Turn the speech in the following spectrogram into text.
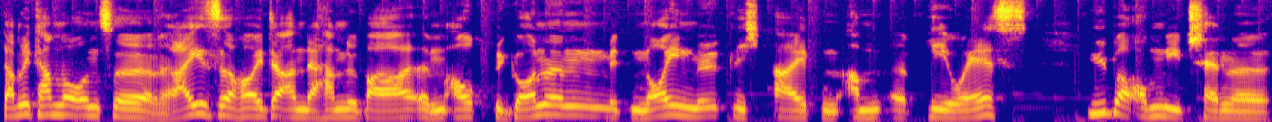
Damit haben wir unsere Reise heute an der Handelbar ähm, auch begonnen mit neuen Möglichkeiten am äh, POS über Omnichannel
